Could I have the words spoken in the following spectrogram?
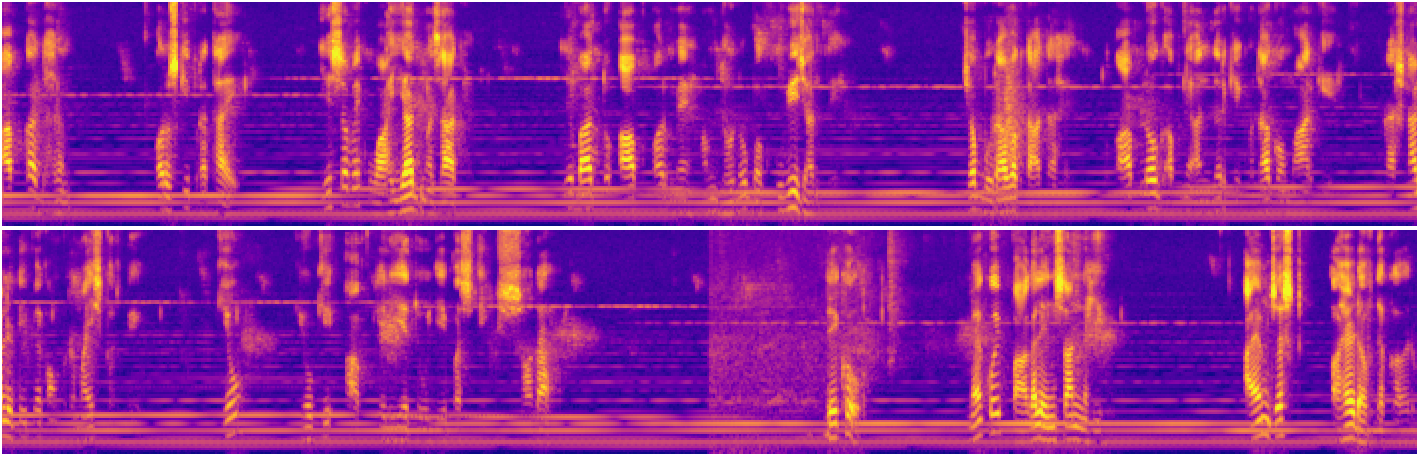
आपका धर्म और उसकी प्रथाएँ ये सब एक वाहियात मज़ाक है ये बात तो आप और मैं हम दोनों बखूबी जानते हैं जब बुरा वक्त आता है तो आप लोग अपने अंदर के खुदा को मार के रैशनैलिटी पे कॉम्प्रोमाइज़ करते हो क्यों क्योंकि आपके लिए तो ये बस एक सौदा है। देखो, मैं कोई पागल इंसान नहीं I am just ahead of the curve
